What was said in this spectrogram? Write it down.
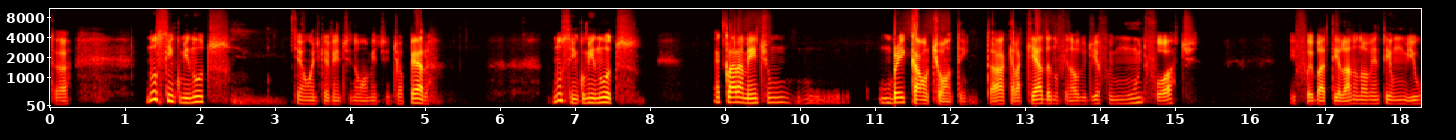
Tá? Nos 5 minutos, que é onde que a gente normalmente a gente opera, nos 5 minutos é claramente um, um breakout ontem, tá? Aquela queda no final do dia foi muito forte, e foi bater lá no 91 mil.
